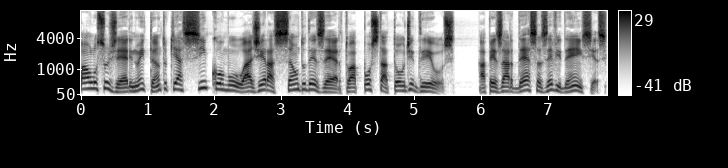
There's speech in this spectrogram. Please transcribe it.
Paulo sugere, no entanto, que assim como a geração do deserto apostatou de Deus, apesar dessas evidências,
